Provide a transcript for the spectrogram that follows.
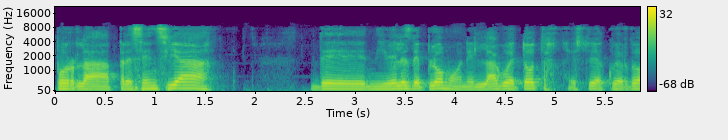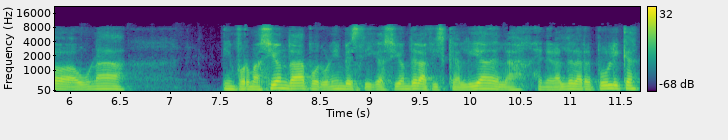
por la presencia de niveles de plomo en el lago de Tota. Esto de acuerdo a una información dada por una investigación de la Fiscalía de la General de la República,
